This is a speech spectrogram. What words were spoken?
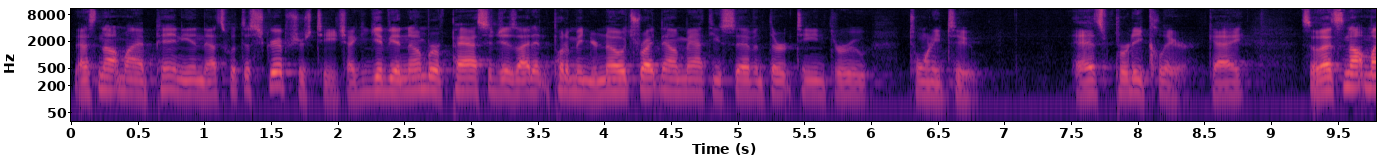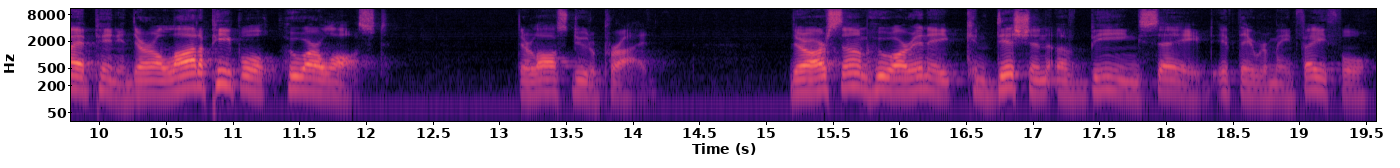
That's not my opinion. That's what the scriptures teach. I could give you a number of passages. I didn't put them in your notes. Write down Matthew 7 13 through 22. That's pretty clear, okay? So that's not my opinion. There are a lot of people who are lost. They're lost due to pride. There are some who are in a condition of being saved if they remain faithful.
